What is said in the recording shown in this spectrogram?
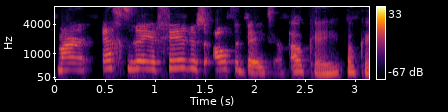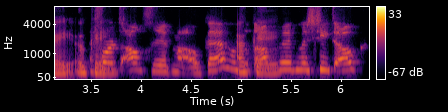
maar echt reageren is altijd beter. Oké, oké, oké. Voor het algoritme ook, hè? Want het algoritme ziet ook,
